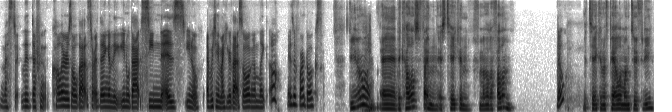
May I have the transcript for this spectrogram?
Mister, the different colors, all that sort of thing, and the, you know that scene is. You know, every time I hear that song, I'm like, oh, Reservoir Dogs. Do you know uh, the colours thing is taken from another film? No. The Taking of Pelham 123.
